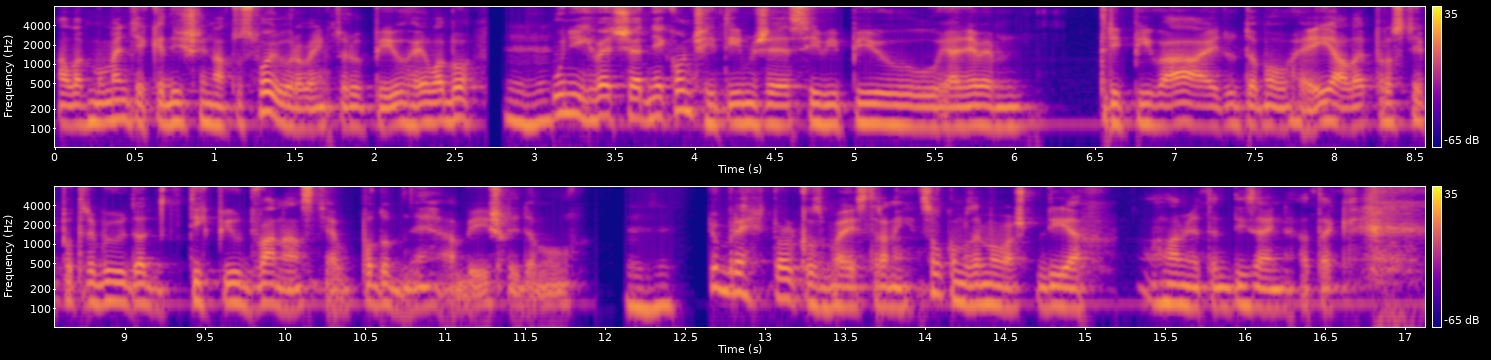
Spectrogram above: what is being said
Ale v momente, keď išli na tú svoju úroveň, ktorú pijú, hej, lebo mm-hmm. u nich večer nekončí tým, že si vypijú, ja neviem, tri piva a idú domov, hej, ale proste potrebujú dať tých piv 12 a podobne, aby išli domov. Mm-hmm. Dobre, toľko z mojej strany. Celkom zaujímavá štúdia, hlavne ten dizajn a tak.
